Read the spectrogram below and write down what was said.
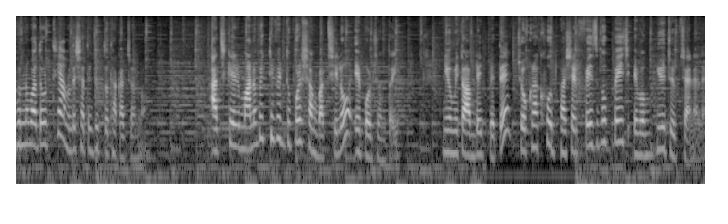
ধন্যবাদ অর্থী আমাদের সাথে যুক্ত থাকার জন্য। আজকের মানবিক টিভির দুপুরের সংবাদ ছিল এ পর্যন্তই। নিয়মিত আপডেট পেতে চোখ রাখো উদ্ভাসের ফেসবুক পেজ এবং ইউটিউব চ্যানেলে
